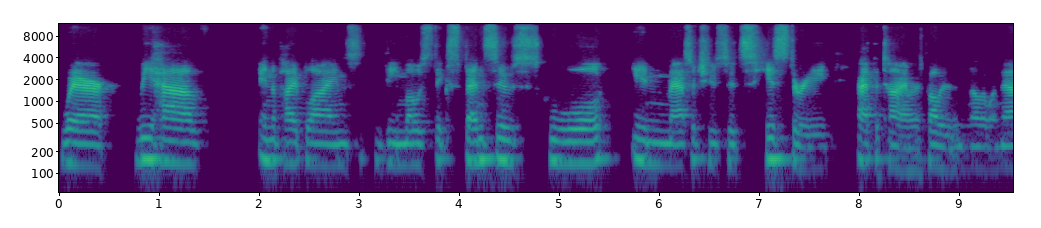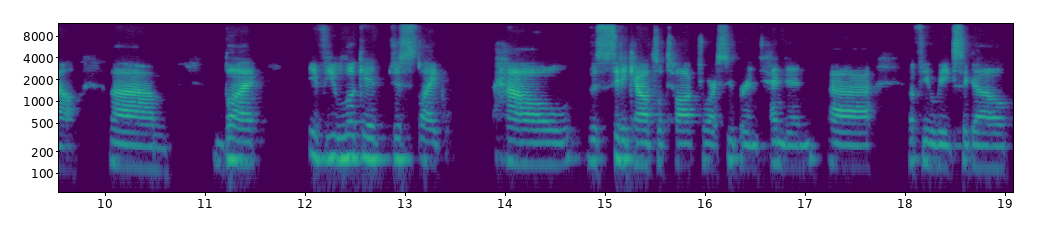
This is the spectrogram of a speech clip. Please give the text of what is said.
where we have in the pipelines the most expensive school in Massachusetts history at the time. There's probably another one now. Um, but if you look at just like how the city council talked to our superintendent uh, a few weeks ago,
